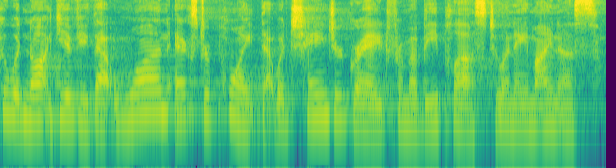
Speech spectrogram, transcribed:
who would not give you that one extra point that would change your grade from a B plus to an A minus.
